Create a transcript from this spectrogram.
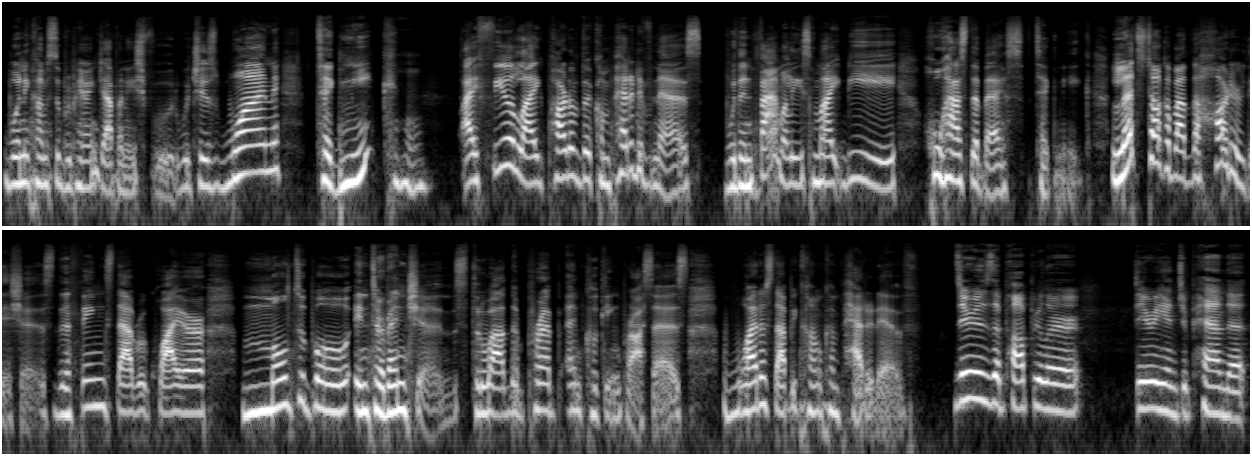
when it comes to preparing Japanese food, which is one, technique. Mm-hmm I feel like part of the competitiveness within families might be who has the best technique. Let's talk about the harder dishes, the things that require multiple interventions throughout the prep and cooking process. Why does that become competitive? There is a popular theory in Japan that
